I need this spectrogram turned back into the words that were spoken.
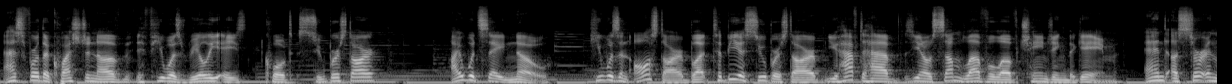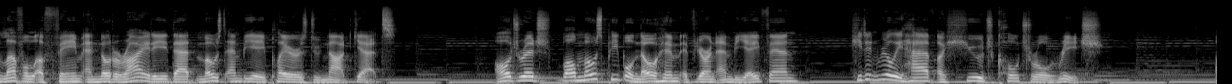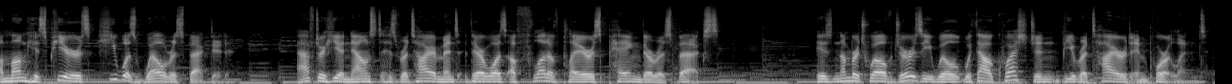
As for the question of if he was really a quote superstar, I would say no. He was an all-star, but to be a superstar, you have to have, you know, some level of changing the game, and a certain level of fame and notoriety that most NBA players do not get. Aldridge, while most people know him if you're an NBA fan, he didn't really have a huge cultural reach. Among his peers, he was well respected. After he announced his retirement, there was a flood of players paying their respects. His number 12 jersey will, without question, be retired in Portland.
